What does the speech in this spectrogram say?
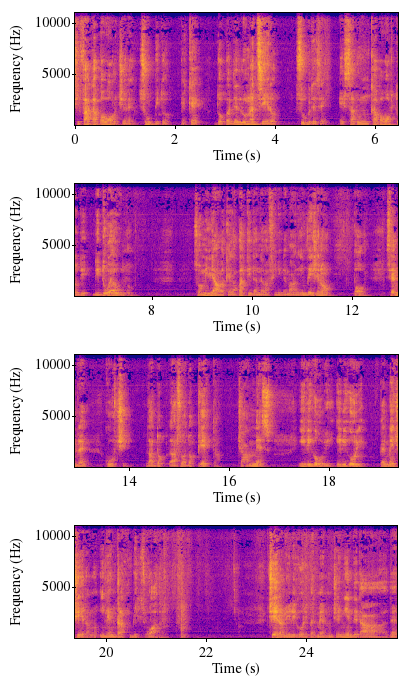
si fa capovolgere subito perché dopo dell'1-0 subito è stato un capovolto di, di 2 a 1 somigliava che la partita andava a finire male. Invece no. Poi sempre Curci la, do, la sua doppietta ci ha ammesso i rigori i rigori per me c'erano in entrambi squadre. C'erano i rigori per me, non c'è niente da, da,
